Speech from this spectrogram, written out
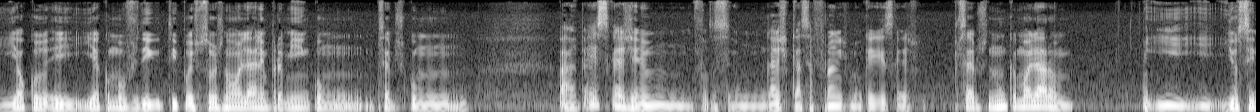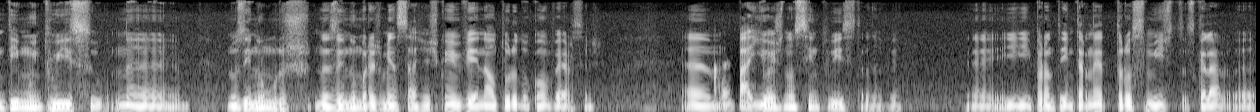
e, é o e- é como eu vos digo, tipo, as pessoas não olharem para mim como, percebes, como um, pá, esse gajo é um, foda-se, um gajo que caça frangos, meu, o que é que esse gajo, percebes, nunca me olharam. E, e- eu senti muito isso na, nos inúmeros, nas inúmeras mensagens que eu enviei na altura do Conversas. Hum, pá, e hoje não sinto isso, estás a ver? Eh, e pronto, a internet trouxe-me isto, se calhar eh,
